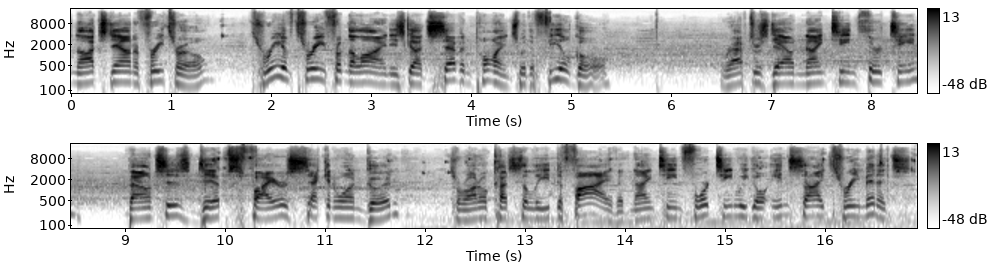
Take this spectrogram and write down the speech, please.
knocks down a free throw. Three of three from the line. He's got seven points with a field goal. Raptors down 19 13. Bounces, dips, fires. Second one good. Toronto cuts the lead to five at 19 14. We go inside three minutes.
